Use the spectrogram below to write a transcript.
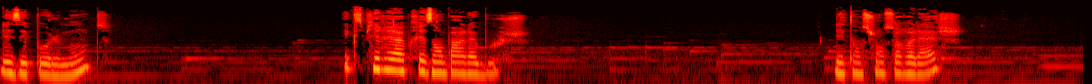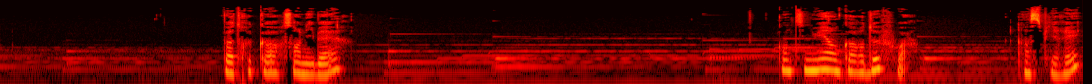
les épaules montent. Expirez à présent par la bouche. Les tensions se relâchent. Votre corps s'en libère. Continuez encore deux fois. Inspirez.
